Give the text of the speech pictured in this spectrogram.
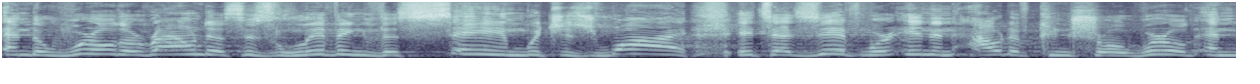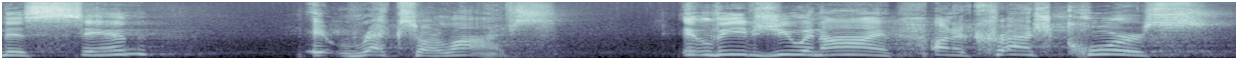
And the world around us is living the same, which is why it's as if we're in an out of control world. And this sin, it wrecks our lives. It leaves you and I on a crash course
